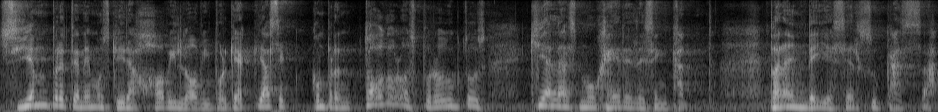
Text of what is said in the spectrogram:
siempre tenemos que ir a Hobby Lobby porque aquí se compran todos los productos que a las mujeres les encanta para embellecer su casa.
